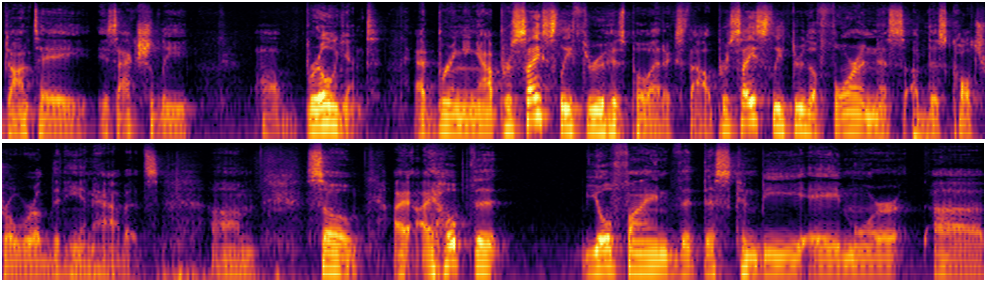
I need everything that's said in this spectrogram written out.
Dante is actually uh, brilliant at bringing out precisely through his poetic style, precisely through the foreignness of this cultural world that he inhabits. Um, so I, I, hope that you'll find that this can be a more uh,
